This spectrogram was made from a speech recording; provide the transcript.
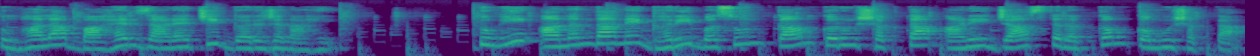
तुम्हाला बाहेर जाण्याची गरज नाही. तुम्ही आनंदाने घरी बसून काम करू शकता आणि जास्त रक्कम कमवू शकता.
